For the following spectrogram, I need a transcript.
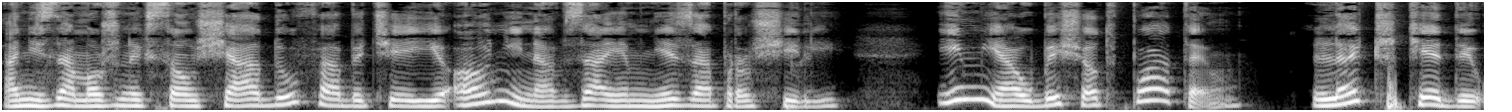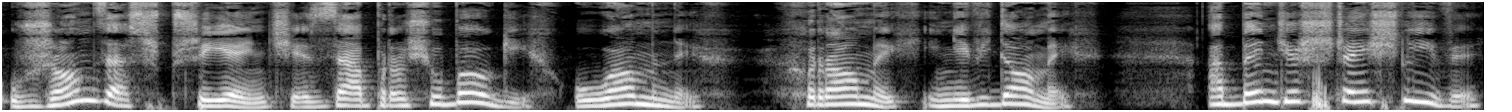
ani zamożnych sąsiadów, aby cię i oni nawzajem nie zaprosili i miałbyś odpłatę. Lecz kiedy urządzasz przyjęcie, zaproś ubogich, ułomnych, chromych i niewidomych, a będziesz szczęśliwy,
